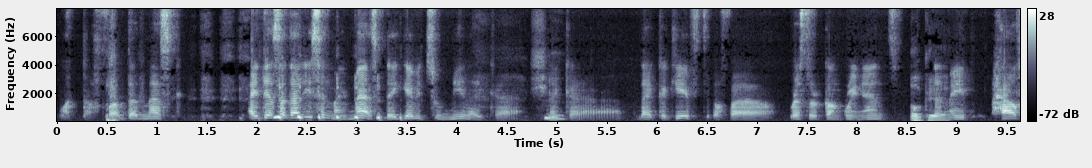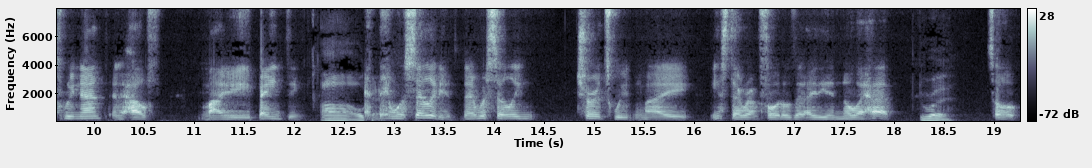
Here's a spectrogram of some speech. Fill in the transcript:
what the fuck, that mask? I guess that isn't my mask. They gave it to me like a, Sure. like a like a gift of a restaurant Green Ant Okay. that made half Green Ant and half my painting. Ah, And they were selling it. They were selling shirts with my Instagram photos that I didn't know I had. Right. So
